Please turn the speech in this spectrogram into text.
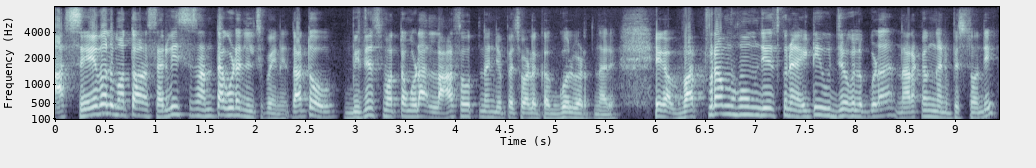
ఆ సేవలు మొత్తం ఆ సర్వీసెస్ అంతా కూడా నిలిచిపోయినాయి. దాంతో బిజినెస్ మొత్తం కూడా లాస్ అవుతుందని చెప్పేసి వాళ్ళు గగ్గోలు పెడుతున్నారు. ఇక వర్క్ ఫ్రమ్ హోమ్ చేసుకునే ఐటీ ఉద్యోగులకు కూడా నరకం కనిపిస్తుంది.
